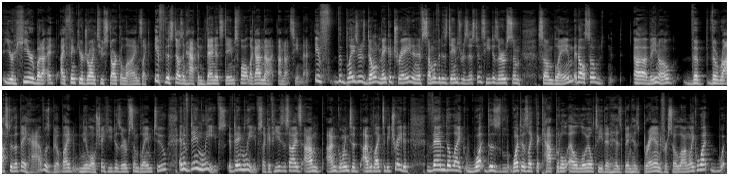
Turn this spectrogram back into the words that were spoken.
you're here, but I I think you're drawing too stark a lines. Like if this doesn't happen, then it's Dame's fault. Like I'm not I'm not seeing that. If the Blazers don't make a trade, and if some of it is Dame's resistance, he deserves some some blame. It also uh, you know, the the roster that they have was built by Neil Olshey. He deserves some blame too. And if Dame leaves, if Dame leaves, like if he decides I'm I'm going to I would like to be traded, then the like what does what does like the capital L loyalty that has been his brand for so long, like what, what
